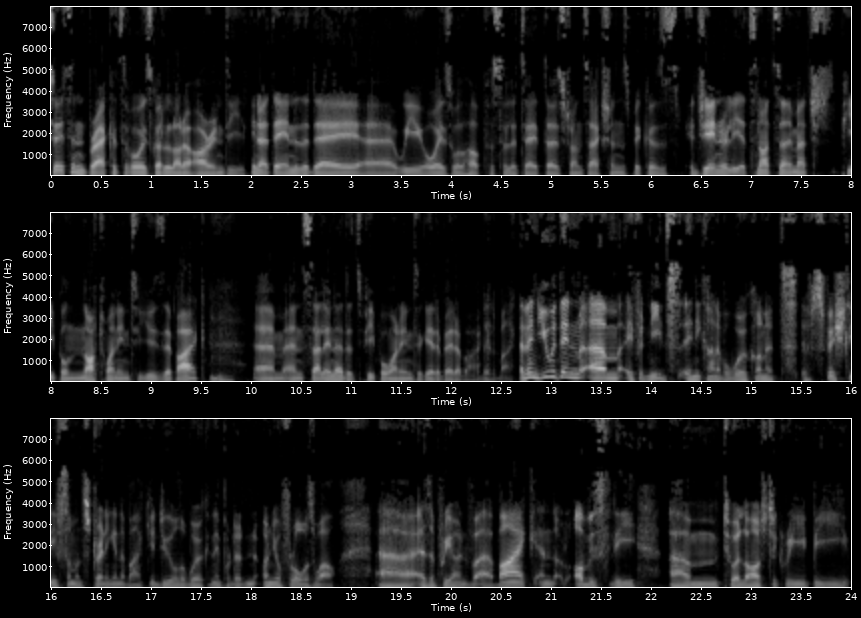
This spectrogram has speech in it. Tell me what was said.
certain brackets have always got a lot of R and D. You know, at the end of the day, uh, we always will help facilitate those transactions because generally it's not so much people not wanting to use their bike, Um, and selling it, it's people wanting to get a better bike. better bike. And then you would then, um, if it needs any kind of a work on it, especially if someone's trading in the bike, you do all the work and then put it on your floor as well, uh, as a pre-owned uh, bike, and obviously, um, to a large degree, be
